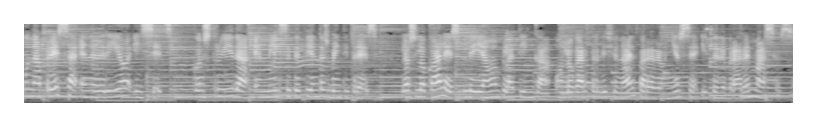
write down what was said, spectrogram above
Una presa en el río Isets, construida en 1723. Los locales le llaman Platinka, un lugar tradicional para reunirse y celebrar en masas.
